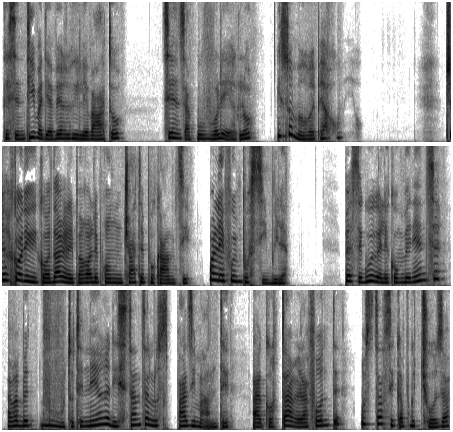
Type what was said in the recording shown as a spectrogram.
che sentiva di aver rilevato, senza pur volerlo, il suo amore per Romeo. Cercò di ricordare le parole pronunciate poc'anzi, ma le fu impossibile. Per seguire le convenienze avrebbe dovuto tenere distanza lo spasimante, aggrottare la fronte, mostrarsi capricciosa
